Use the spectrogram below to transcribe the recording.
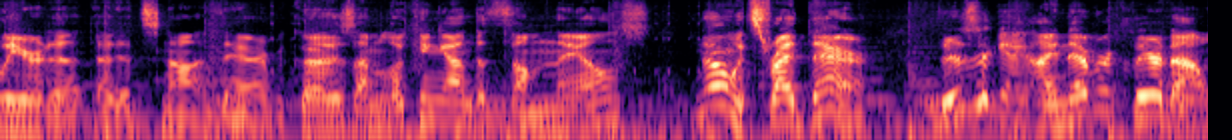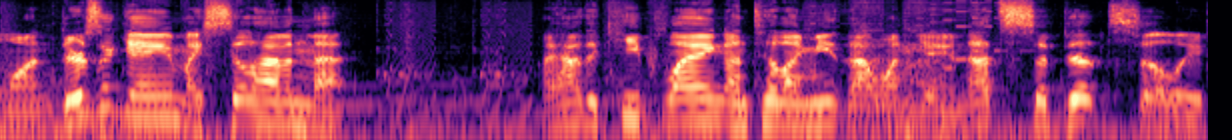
cleared it that it's not there because I'm looking at the thumbnails. No, it's right there. There's a game, I never cleared that one. There's a game I still haven't met. I have to keep playing until I meet that one game. That's a bit silly.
